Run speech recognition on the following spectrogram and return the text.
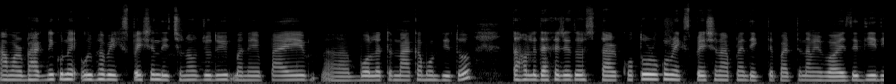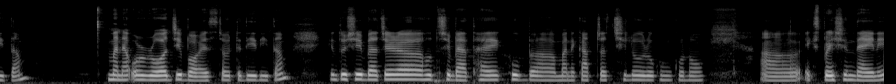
আমার ভাগ্নি কোনো ওইভাবে এক্সপ্রেশন দিচ্ছে না। যদি মানে পায়ে বলাটা না কামড় দিত, তাহলে দেখা যেত তার কত রকম এক্সপ্রেশন আপনারা দেখতে পারতেন। আমি ভয়েসে দিয়ে দিতাম। মানে ওর র যে বয়সটা ওইটা দিয়ে দিতাম। কিন্তু সেই বেচারা হচ্ছে ব্যথায় খুব মানে কাতরাচ্ছিল ওরকম কোনো এক্সপ্রেশন দেয়নি।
